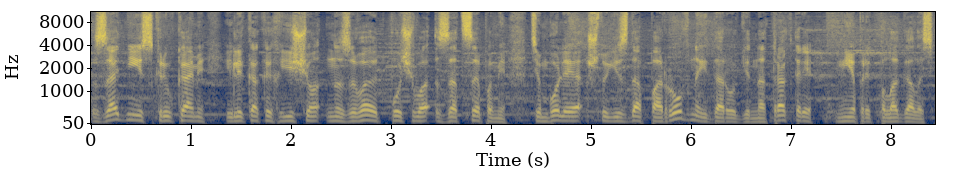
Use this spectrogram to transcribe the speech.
задние с крюками, или, как их еще называют, почва зацепами. Тем более, что езда по ровной дороге на тракторе не предполагалась.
